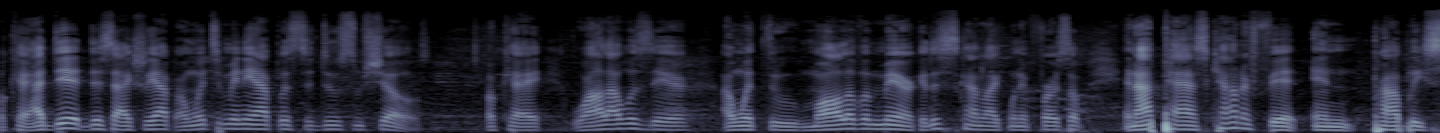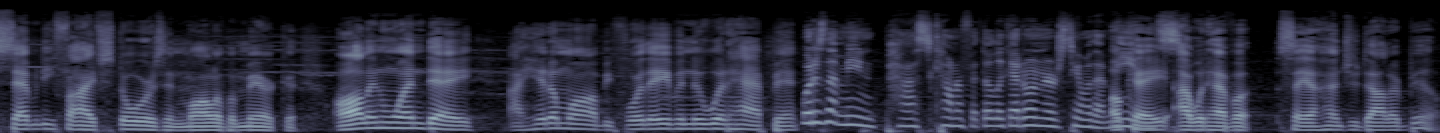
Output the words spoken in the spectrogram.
Okay, I did this actually happen. I went to Minneapolis to do some shows. Okay, while I was there, I went through Mall of America. This is kind of like when it first opened, and I passed counterfeit in probably 75 stores in Mall of America, all in one day. I hit them all before they even knew what happened. What does that mean? Past counterfeit? They're like, I don't understand what that means. Okay, I would have a say a hundred dollar bill.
